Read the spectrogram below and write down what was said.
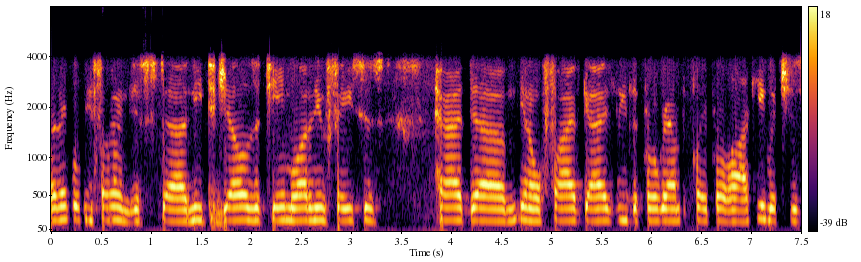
I think we'll be fine. Just uh, need to gel as a team. A lot of new faces had um, you know five guys leave the program to play pro hockey, which is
